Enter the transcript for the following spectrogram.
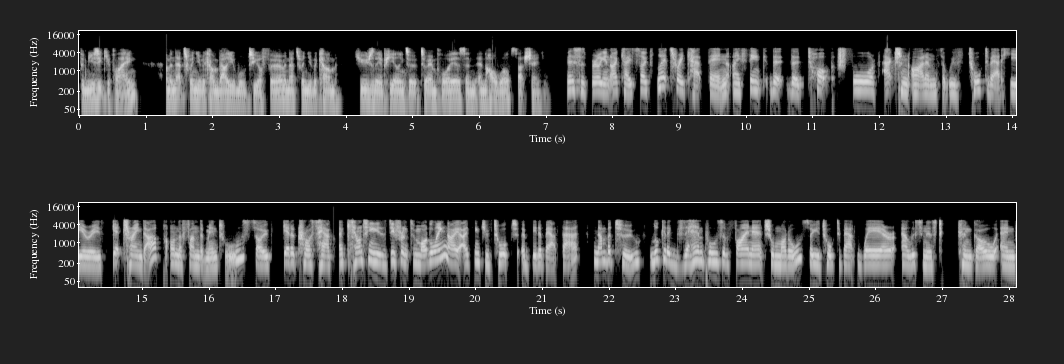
the music you're playing, um, and that's when you become valuable to your firm, and that's when you become hugely appealing to, to employers, and, and the whole world starts changing. This is brilliant. Okay, so let's recap then. I think that the top four action items that we've talked about here is get trained up on the fundamentals. So get across how accounting is different to modeling. I, I think you've talked a bit about that. Number two, look at examples of financial models. So you talked about where our listeners can go and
